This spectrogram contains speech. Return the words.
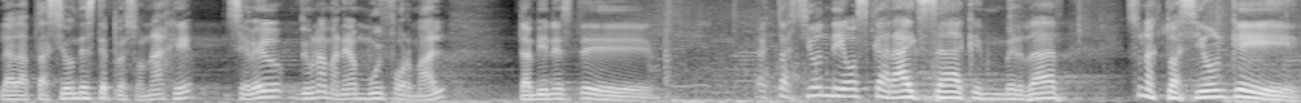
la adaptación de este personaje. Se ve de una manera muy formal. También este... La actuación de Oscar Isaac, en verdad, es una actuación que,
